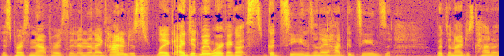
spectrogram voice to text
This person, that person, and then I kind of just like I did my work. I got s- good scenes, and I had good scenes, but then I just kind of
